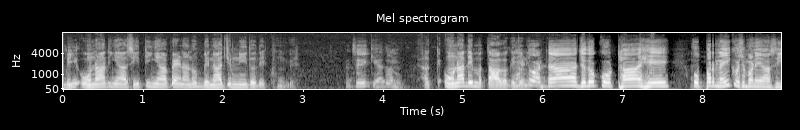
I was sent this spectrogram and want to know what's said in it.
ਵੀ ਉਹਨਾਂ ਦੀਆਂ ਅਸੀਂ ਧੀਆਂ ਭੈਣਾਂ ਨੂੰ ਬਿਨਾਂ ਚੁੰਨੀ ਤੋਂ ਦੇਖੂਗੇ। ਅੱਛਾ ਇਹ ਕਿਹਾ ਤੁਹਾਨੂੰ? ਉਹਨਾਂ ਦੇ ਮੁਤਾਬਕ ਹੁਣ ਤੁਹਾਡਾ ਜਦੋਂ ਕੋਠਾ ਇਹ ਉੱਪਰ ਨਹੀਂ ਕੁਝ ਬਣਿਆ ਸੀ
